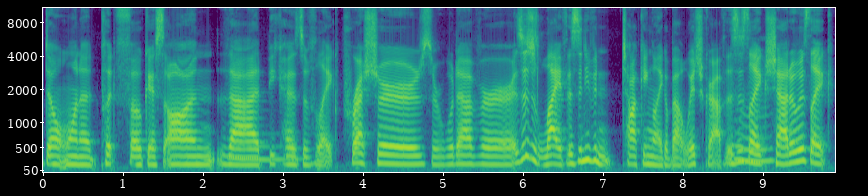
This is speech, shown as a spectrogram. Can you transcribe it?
Don't want to put focus on that mm. because of like pressures or whatever. This is just life. This isn't even talking like about witchcraft. This is like mm-hmm. shadow is like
